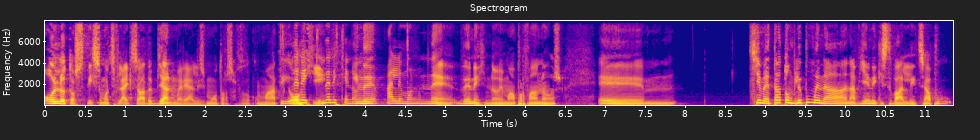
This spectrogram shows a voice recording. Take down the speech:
όλο το στήσιμο της φυλάκης τώρα δεν πιάνουμε ρεαλισμό τώρα σε αυτό το κομμάτι. Δεν όχι. έχει- δεν έχει και νόημα, Είναι... αλίμονο. Ναι, δεν έχει νόημα, προφανώς. Ε, και μετά τον βλέπουμε να, να βγαίνει εκεί στη βαλίτσα που,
